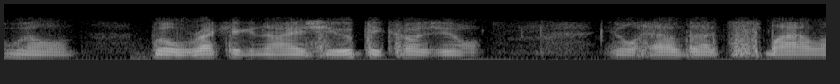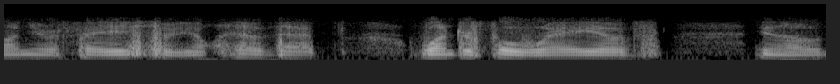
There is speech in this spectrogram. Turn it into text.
will will recognize you because you'll you'll have that smile on your face or you'll have that wonderful way of you know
